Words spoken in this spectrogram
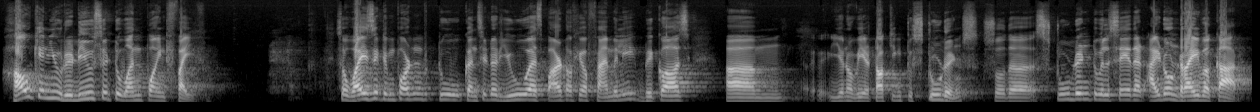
how can you reduce it to 1.5? So why is it important to consider you as part of your family? Because um, you know we are talking to students, so the student will say that I don't drive a car,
